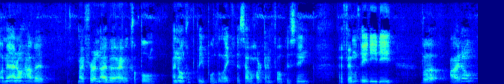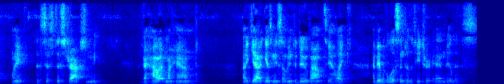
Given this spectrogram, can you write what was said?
I mean, I don't have it. My friend, I have a, I have a couple. I know a couple people that like just have a hard time focusing my friend with ADD, but I don't like this just distracts me. I have it in my hand. Like yeah, it gives me something to do, but I don't see how like I'd be able to listen to the teacher and do this.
